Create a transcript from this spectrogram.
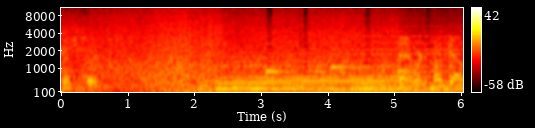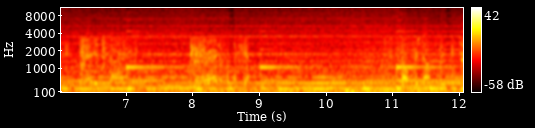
Your engine. And we're in the Pascal. Engine start. We're in the Pascal. Call for down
